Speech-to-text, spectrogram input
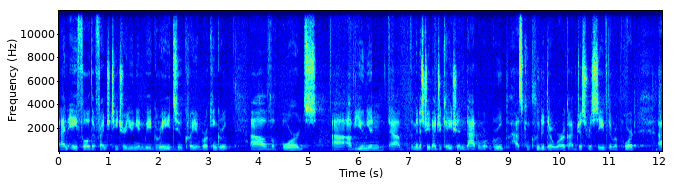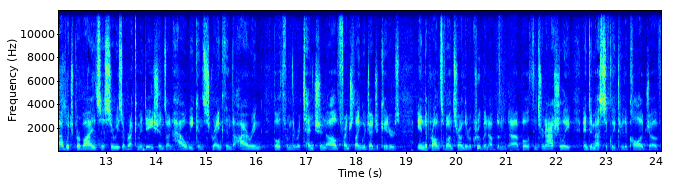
and AFO, the French teacher union, we agreed to create a working group of boards, of union, uh, the Ministry of Education. That group has concluded their work. I've just received the report, uh, which provides a series of recommendations on how we can strengthen the hiring, both from the retention of French language educators in the province of Ontario and the recruitment of them, uh, both internationally and domestically through the College of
